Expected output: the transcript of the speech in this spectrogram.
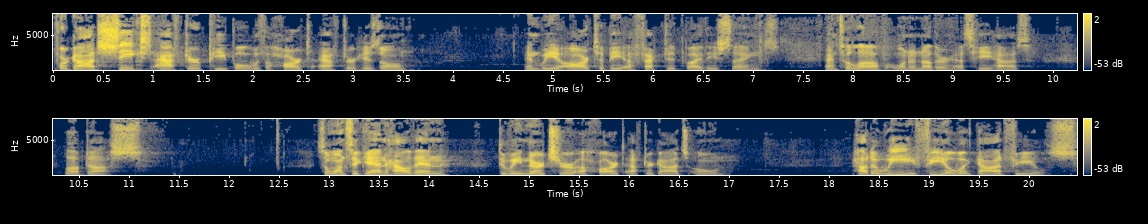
For God seeks after people with a heart after His own. And we are to be affected by these things and to love one another as He has loved us. So, once again, how then do we nurture a heart after God's own? How do we feel what God feels?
